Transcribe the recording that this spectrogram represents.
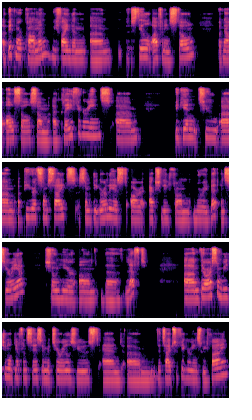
a bit more common. We find them um, still often in stone, but now also some uh, clay figurines um, begin to um, appear at some sites. Some of the earliest are actually from Mureybet in Syria, shown here on the left. Um, there are some regional differences in materials used and um, the types of figurines we find.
